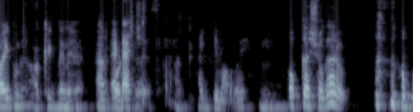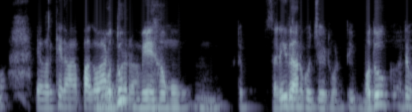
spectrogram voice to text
పైప్ ఆ కిడ్నీని. అయ్యి బాబాయ్. ఉమ్. ఒక్క షుగర్. ఎవరికి రా పగవాడు. మేహము. అంటే శరీరానికి వచ్చేటువంటి మధు అంటే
